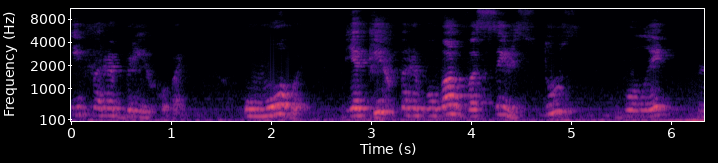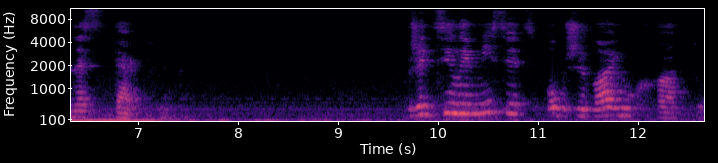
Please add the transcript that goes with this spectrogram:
і перебріхувань. Умови, в яких перебував Василь Стус, були нестерпними. Вже цілий місяць обживаю хату,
